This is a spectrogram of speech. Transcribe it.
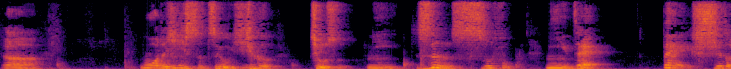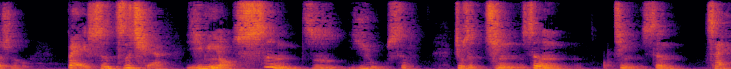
呃，我的意思只有一个，就是你认师傅，你在拜师的时候，拜师之前一定要慎之又慎，就是谨慎、谨慎再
